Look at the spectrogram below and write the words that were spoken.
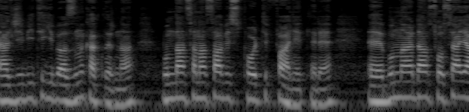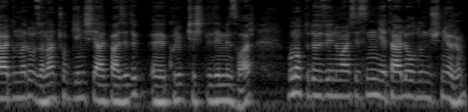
LGBT gibi azınlık haklarına, bundan sanatsal ve sportif faaliyetlere, e, bunlardan sosyal yardımlara uzanan çok geniş yelpazede e, kulüp çeşitliliğimiz var. Bu noktada Özyeğin Üniversitesi'nin yeterli olduğunu düşünüyorum.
